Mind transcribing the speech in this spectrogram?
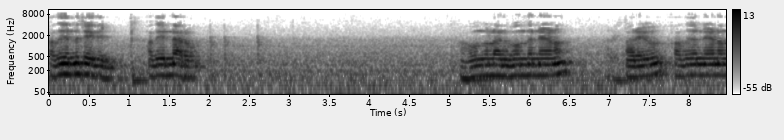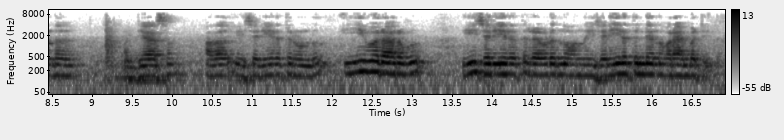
അത് തന്നെ ചൈതന്യം. അത് തന്നെ അറിവ്. അഹം എന്നുള്ള അനുഭവം തന്നെയാണ്. അറിവ് അത് തന്നെയാണ് എന്ത്? അധ്യാസം അത് ഈ ശരീരത്തിലുണ്ട്. ഈ ഒരറിവ് ഈ ശരീരത്തിൽ എവിടെ നിന്ന് വന്നു? ഈ ശരീരത്തിന്റെ എന്ന് പറയാൻ പറ്റില്ല.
